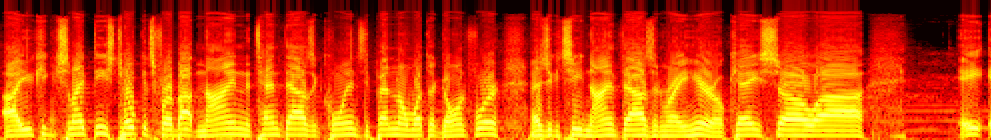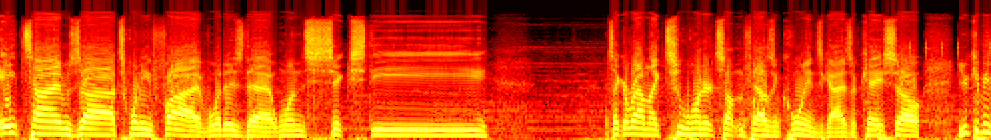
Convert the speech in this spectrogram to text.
Uh, you can snipe these tokens for about 9 to 10,000 coins depending on what they're going for. As you can see, 9,000 right here, okay? So, uh, eight eight times uh 25 what is that 160 it's like around like 200 something thousand coins, guys. Okay, so you could be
